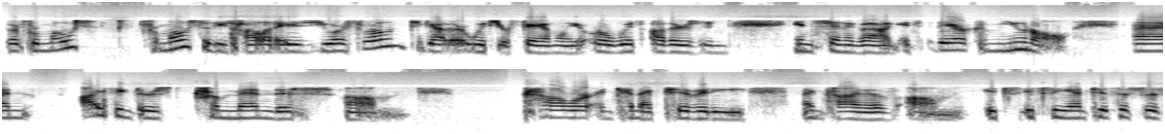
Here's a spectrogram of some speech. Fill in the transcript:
But for most for most of these holidays, you are thrown together with your family or with others in in synagogue. It's they're communal, and I think there's tremendous um, power and connectivity and kind of um, it's it's the antithesis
